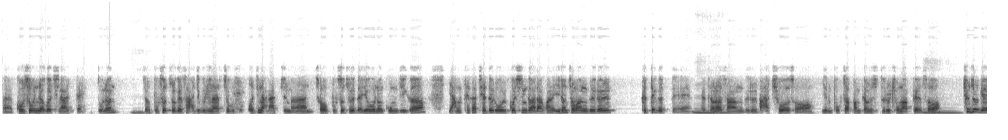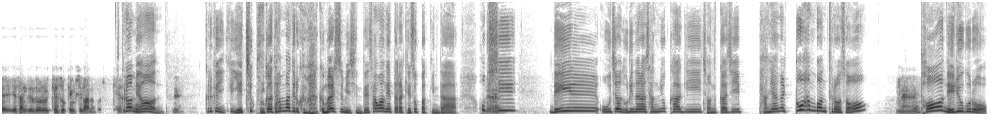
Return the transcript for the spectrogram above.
어, 고수온역을 지날 때 또는 음. 저 북서쪽에서 아직 우리나라 쪽으로 오진 않았지만 저 북서쪽에 내려오는 공기가 양태가 제대로 올 것인가라고 하는 이런 정황들을 그때그때 음. 변화 사항들을 맞추어서 이런 복잡한 변수들을 종합해서 음. 추적의 예상 진로를 계속 갱신하는 거죠. 계속. 그러면 네. 그렇게 예측 불가다 한마디로 그, 말- 그 말씀이신데 상황에 따라 계속 바뀐다. 혹시 네. 내일 오전 우리나라 상륙하기 전까지 방향을 또 한 번 틀어서 네. 더 내륙으로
